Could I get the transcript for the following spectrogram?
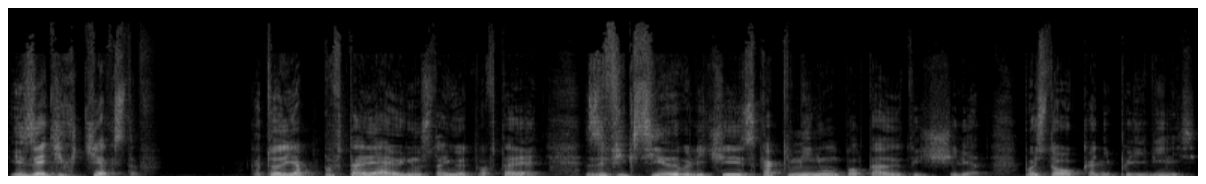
Из этих текстов которые я повторяю, не устаю это повторять, зафиксировали через как минимум полторы тысячи лет после того, как они появились.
